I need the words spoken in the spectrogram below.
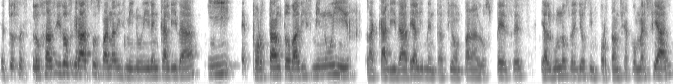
Entonces, los ácidos grasos van a disminuir en calidad y, eh, por tanto, va a disminuir la calidad de alimentación para los peces y algunos de ellos de importancia comercial.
